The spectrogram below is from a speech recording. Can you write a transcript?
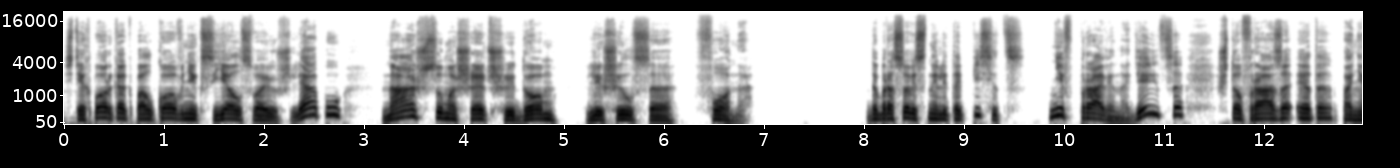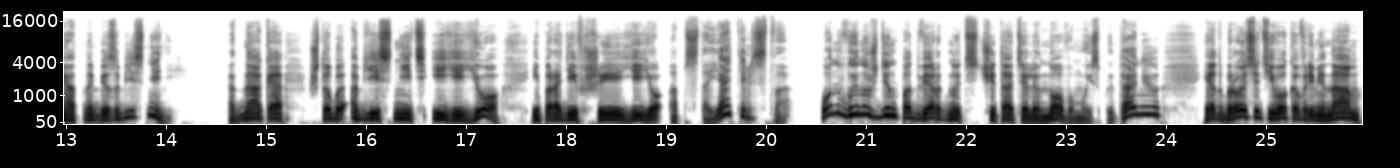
С тех пор, как полковник съел свою шляпу, наш сумасшедший дом лишился фона. Добросовестный летописец не вправе надеяться, что фраза эта понятна без объяснений. Однако, чтобы объяснить и ее, и породившие ее обстоятельства, он вынужден подвергнуть читателя новому испытанию и отбросить его ко временам,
